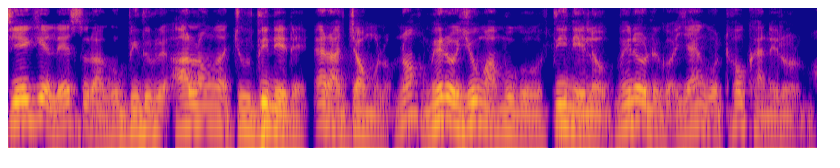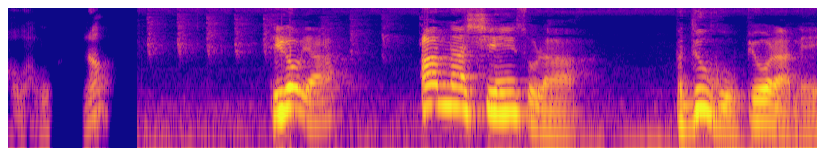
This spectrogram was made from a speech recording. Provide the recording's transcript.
ကြေးခဲ့လေဆိုတာကိုပြည်သူတွေအားလုံးကဂျူသိနေတယ်အဲ့ဒါကြောင့်မလို့နော်မင်းတို့ရုပ်မာမှုကိုသိနေလို့မင်းတို့တွေကိုအရန်ကိုထောက်ခံနေလို့မဟုတ်ပါဘူးနော်ဒီတော့ဗျာအာနာရှင်ဆိုတာဘသူကိုပြောတာလဲ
